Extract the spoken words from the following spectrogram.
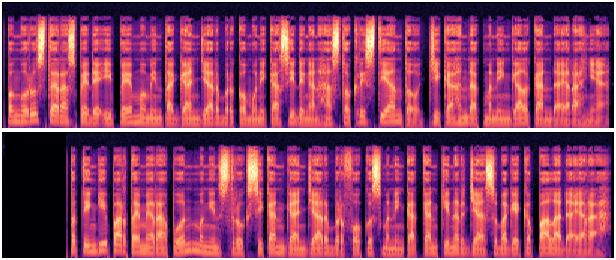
Pengurus teras PDIP meminta Ganjar berkomunikasi dengan Hasto Kristianto jika hendak meninggalkan daerahnya. Petinggi Partai Merah pun menginstruksikan Ganjar berfokus meningkatkan kinerja sebagai kepala daerah.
